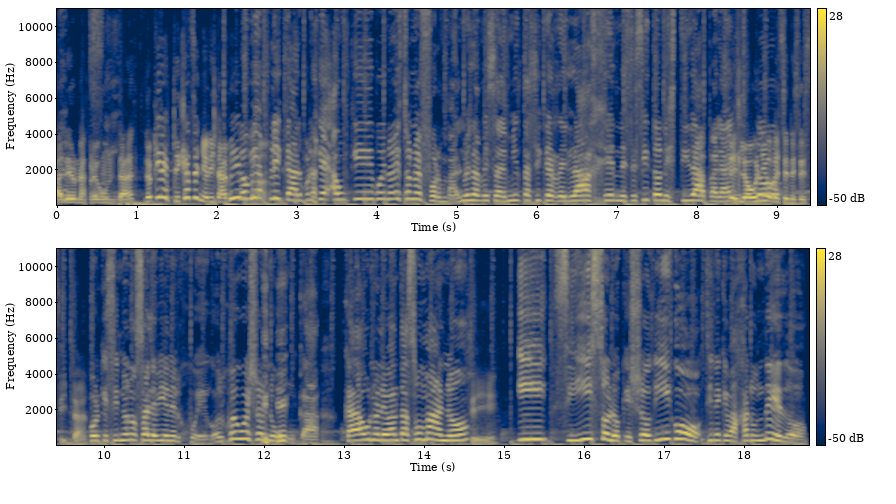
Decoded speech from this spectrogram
va a leer unas preguntas. ¿Lo quiere explicar, señorita Bimbo? Lo voy a explicar, porque aunque, bueno, esto no es formal, no es la mesa de Mirta, así que relajen, necesito honestidad para Es lo único que se necesita. Porque si no, no sale bien el juego. El juego es yo nunca. Cada uno levanta su mano Sí. y si hizo lo que yo digo, tiene que bajar un dedo.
